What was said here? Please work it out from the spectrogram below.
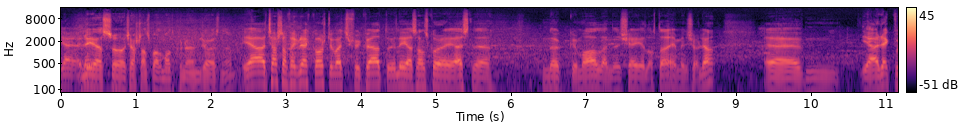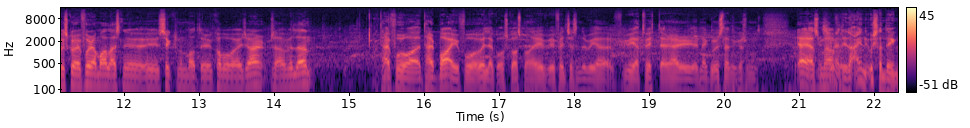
ja Elias och Kerstan spelar mot Kronön Joyce nu. Ja, Kerstan fick rätt kort, det var inte för kvärt och Elias han skorar i Östne några mål en tjej eller åtta i min ja, Eh ja, Rekvi skorar i förra målet nu i cykeln mot Kobovajar så han ville tar få tar bara få öliga gås gås vi följer sen via via Twitter. Här är några utlänningar som ja ja som har det är en utlänning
